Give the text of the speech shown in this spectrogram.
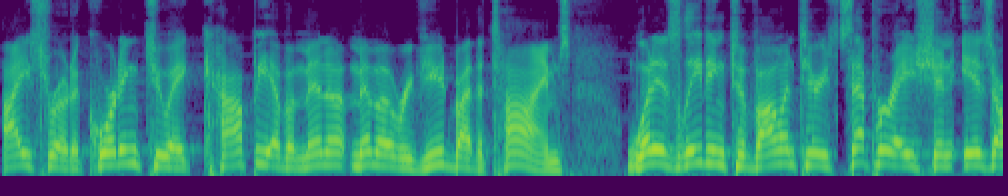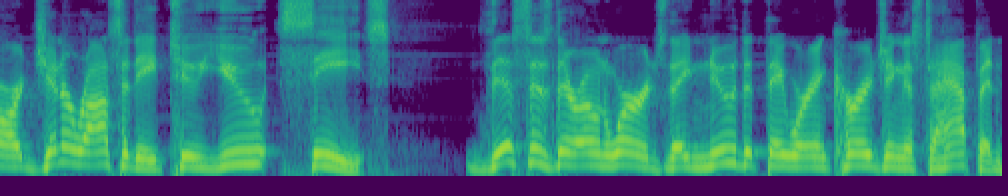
Ice wrote, according to a copy of a memo reviewed by the Times. What is leading to voluntary separation is our generosity to UCs. This is their own words. They knew that they were encouraging this to happen,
